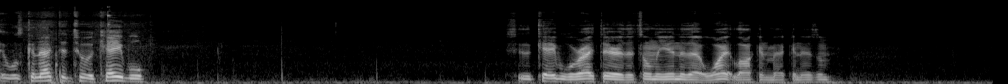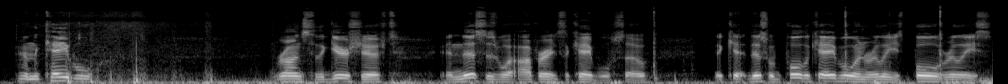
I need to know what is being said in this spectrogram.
it was connected to a cable See the cable right there that's on the end of that white locking mechanism. And the cable runs to the gear shift and this is what operates the cable. So the this would pull the cable and release, pull, release.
